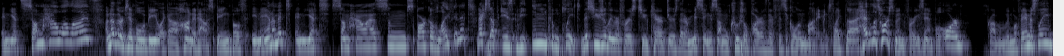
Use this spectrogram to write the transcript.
and yet somehow alive. Another example would be like a haunted house being both inanimate and yet somehow has some spark of life in it. Next up is the incomplete. This usually refers to characters that are missing some crucial part of their physical embodiment, like the Headless Horseman, for example, or probably more famously,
